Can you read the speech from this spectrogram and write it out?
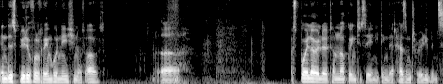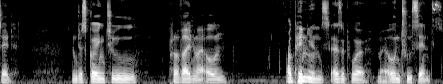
in this beautiful rainbow nation of ours. Uh, spoiler alert, I'm not going to say anything that hasn't already been said. I'm just going to provide my own opinions, as it were, my own two cents.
